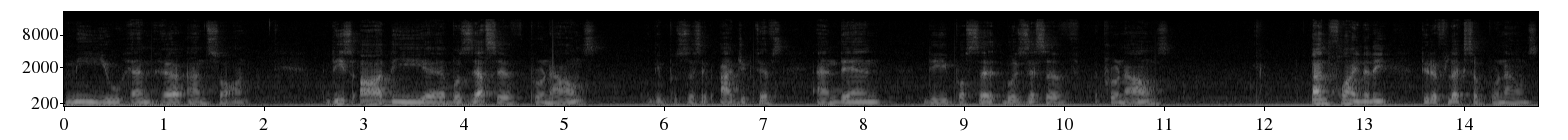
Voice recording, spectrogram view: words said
me, you, him, her, and so on. These are the uh, possessive pronouns, the possessive adjectives, and then the possessive pronouns, and finally the reflexive pronouns.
